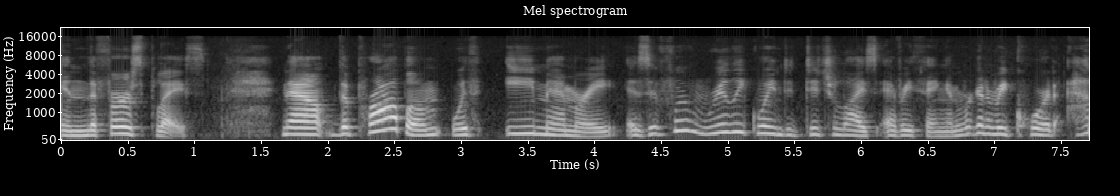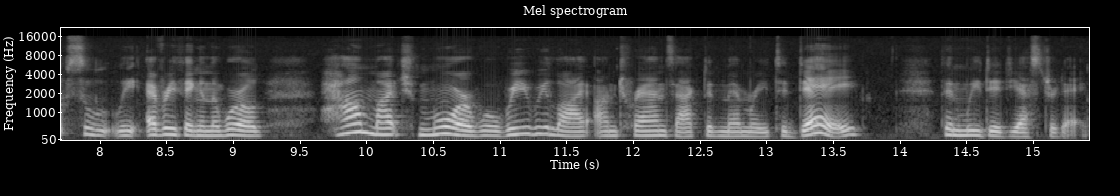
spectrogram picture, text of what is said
in the first place. Now, the problem with e-memory is if we're really going to digitalize everything and we're going to record absolutely everything in the world, how much more will we rely on transactive memory today than we did yesterday?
